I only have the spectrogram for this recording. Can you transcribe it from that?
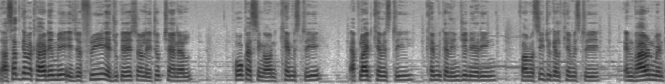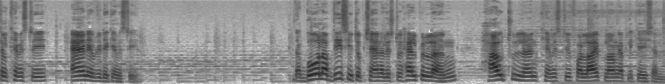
The Asadchem Academy is a free educational YouTube channel focusing on chemistry, applied chemistry, chemical engineering, pharmaceutical chemistry, environmental chemistry, and everyday chemistry. The goal of this YouTube channel is to help you learn how to learn chemistry for lifelong application.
